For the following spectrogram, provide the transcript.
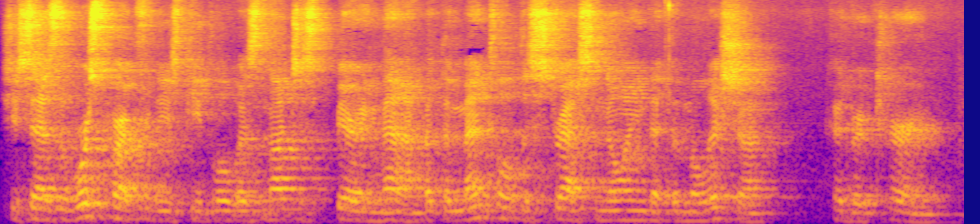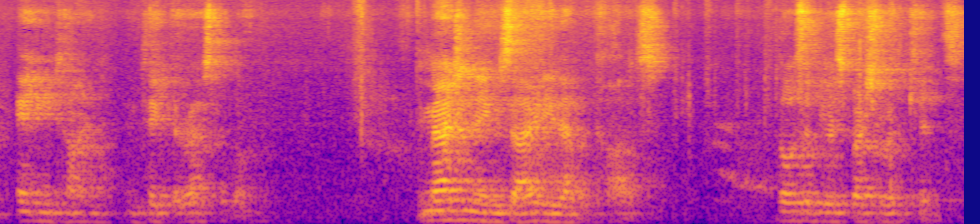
She says the worst part for these people was not just bearing that, but the mental distress knowing that the militia could return any time and take the rest of them. Imagine the anxiety that would cause, those of you especially with kids.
